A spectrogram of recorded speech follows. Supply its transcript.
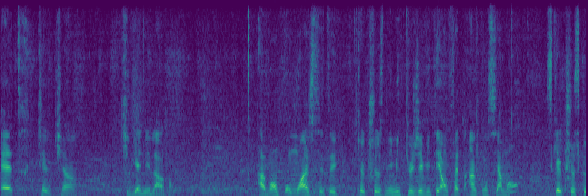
être quelqu'un qui gagnait de l'argent. Avant pour moi c'était quelque chose limite que j'évitais en fait inconsciemment c'est quelque chose que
